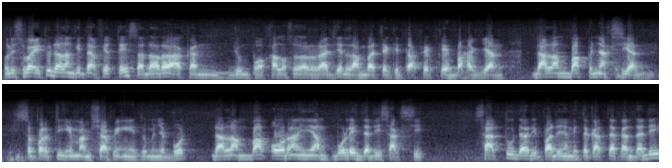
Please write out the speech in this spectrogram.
Oleh sebab itu dalam kitab fikih saudara akan jumpa kalau saudara rajin dalam baca kitab fikih bahagian dalam bab penyaksian seperti Imam Syafi'i itu menyebut dalam bab orang yang boleh jadi saksi satu daripada yang kita katakan tadi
